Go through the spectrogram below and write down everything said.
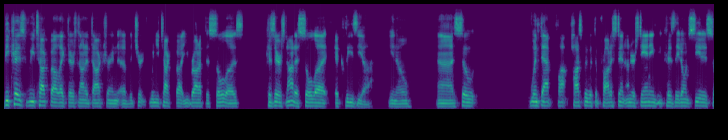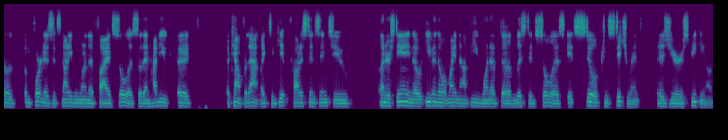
because we talked about like there's not a doctrine of the church. When you talked about you brought up the solas, because there's not a sola ecclesia. You know, uh, so wouldn't that possibly with the Protestant understanding because they don't see it as so important as it's not even one of the five solas. So then, how do you uh, account for that? Like to get Protestants into understanding, though, even though it might not be one of the listed solas, it's still constituent as you're speaking of.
